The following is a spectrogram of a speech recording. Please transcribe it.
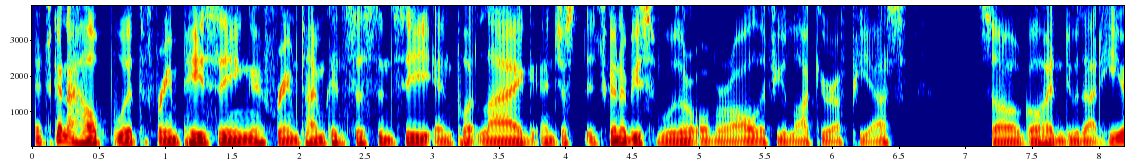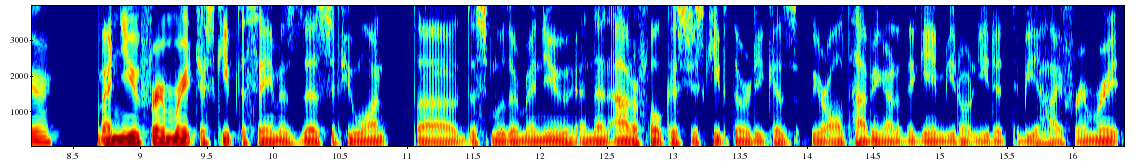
It's going to help with frame pacing, frame time consistency, input lag, and just it's going to be smoother overall if you lock your FPS. So go ahead and do that here. Menu frame rate, just keep the same as this if you want uh, the smoother menu. And then out of focus, just keep 30 because you're alt tabbing out of the game. You don't need it to be high frame rate.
